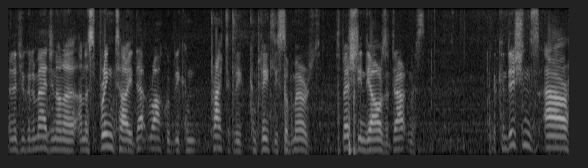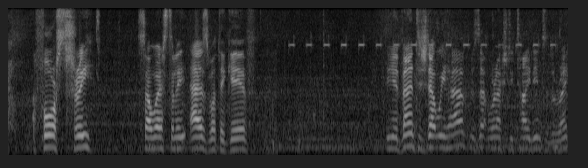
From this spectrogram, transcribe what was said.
and if you could imagine on a on a spring tide, that rock would be com- practically completely submerged, especially in the hours of darkness. The conditions are a force three, southwesterly, as what they gave. The advantage that we have is that we're actually tied into the wreck.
